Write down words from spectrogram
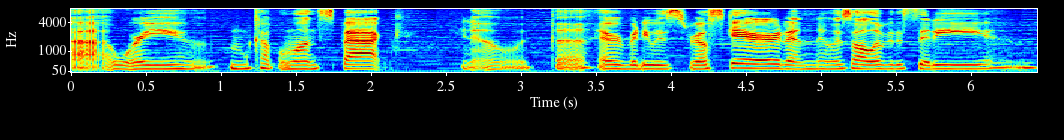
uh, were you? A couple months back, you know, the everybody was real scared and it was all over the city and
